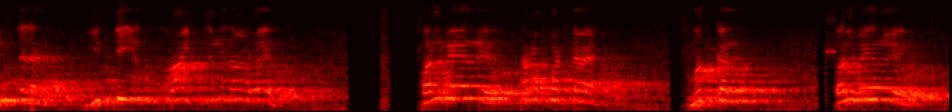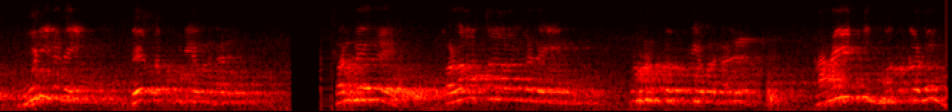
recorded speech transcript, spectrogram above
இந்த இந்திய தாய் திருநாடு பல்வேறு தரப்பட்ட மக்கள் பல்வேறு மொழிகளை பேசக்கூடியவர்கள் பல்வேறு கலாச்சாரங்களை கொடுக்கக்கூடியவர்கள் அனைத்து மக்களும்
